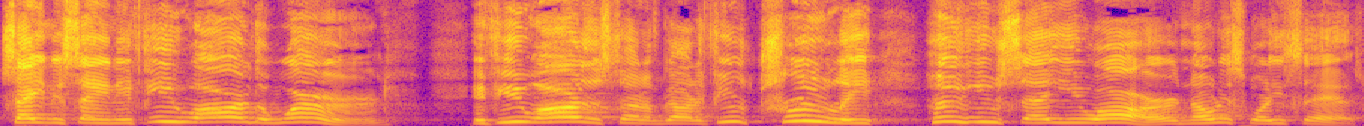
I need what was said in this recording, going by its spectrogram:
Satan is saying, If you are the Word, if you are the Son of God, if you're truly who you say you are, notice what he says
